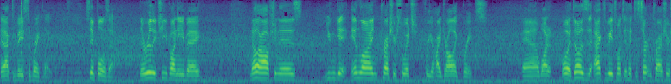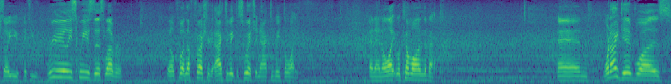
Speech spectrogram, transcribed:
it activates the brake light. Simple as that. They're really cheap on eBay. Another option is you can get inline pressure switch for your hydraulic brakes. And what it, what it does is it activates once it hits a certain pressure. So you, if you really squeeze this lever, it'll put enough pressure to activate the switch and activate the light. And then the light will come on in the back. And what I did was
